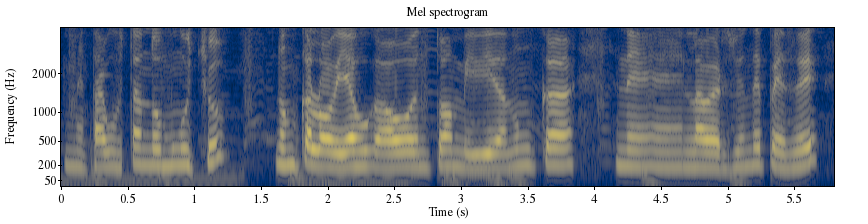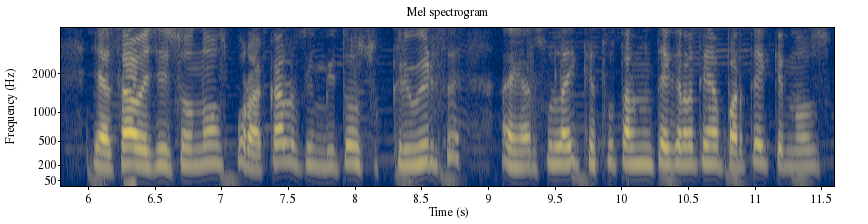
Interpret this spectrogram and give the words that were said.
Me está gustando mucho. Nunca lo había jugado en toda mi vida, nunca en, la versión de PC. Ya sabes, si son nuevos por acá, los invito a suscribirse a dejar su like que es totalmente gratis aparte de que nos,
